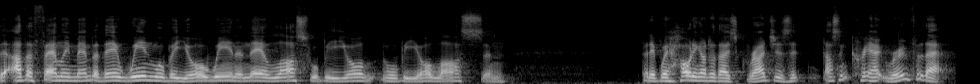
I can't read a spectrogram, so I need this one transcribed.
the other family member, their win will be your win, and their loss will be your, will be your loss. And, but if we're holding on to those grudges, it doesn't create room for that.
